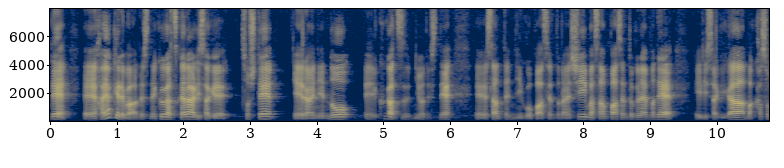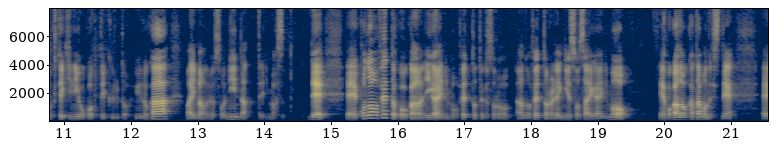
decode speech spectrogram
で、えー、早ければですね9月から利下げそして、えー、来年の、えー、9月にはですね、えー、3.25%ないし、まあ、3%ぐらいまで利下げが、まあ、加速的に起こってくるというのが、まあ、今の予想になっています。で、えー、この FED 交換以外にも FED というかそのあの FED の連銀総裁以外にも他の方もですね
